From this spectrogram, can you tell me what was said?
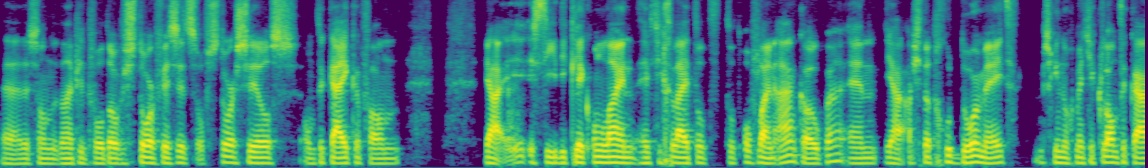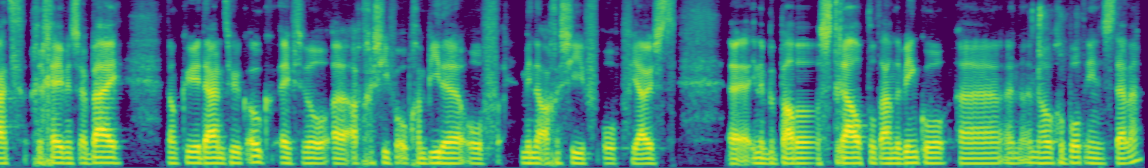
Uh, dus dan, dan heb je het bijvoorbeeld over store visits of store sales, om te kijken van, ja, is die, die klik online, heeft die geleid tot, tot offline aankopen? En ja, als je dat goed doormeet, misschien nog met je klantenkaartgegevens erbij, dan kun je daar natuurlijk ook eventueel uh, agressiever op gaan bieden of minder agressief of juist uh, in een bepaalde straal tot aan de winkel een, een hoger bod instellen.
